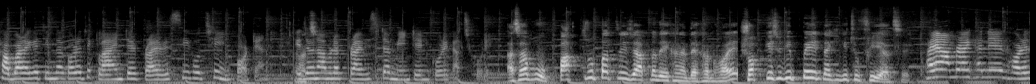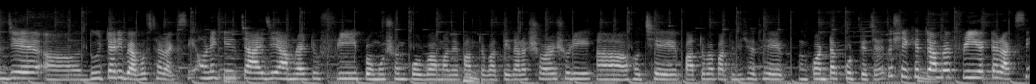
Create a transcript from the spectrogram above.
সবার আগে চিন্তা করে যে ক্লায়েন্টের প্রাইভেসি হচ্ছে ইম্পর্ট্যান্ট এজন্য আমরা প্রাইভেসিটা মেনটেন করে কাজ করি। আচ্ছা আপু পাত্র পাত্রী যে আপনাদের এখানে দেখানো হয় সবকিছু কি পেইড নাকি কিছু ফ্রি আছে? ভাই এখানে ধরেন যে দুইটারই ব্যবস্থা রাখছি। অনেকে চায় যে আমরা একটু ফ্রি প্রমোশন করব আমাদের পাত্রপাত্রী। তারা সরাসরি হচ্ছে পাত্র বা পাত্রীদের সাথে কন্ট্যাক্ট করতে চায়। তো সেক্ষেত্রে আমরা ফ্রি একটা রাখছি।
